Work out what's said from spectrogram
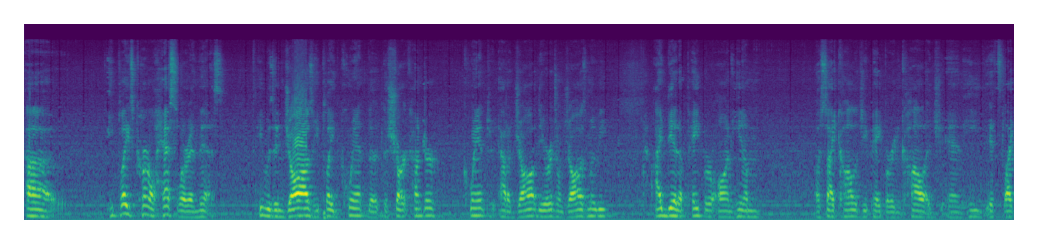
Uh, he plays Colonel Hessler in this. He was in Jaws. He played Quint, the, the shark hunter. Quint out of Jaws, the original Jaws movie. I did a paper on him a psychology paper in college, and he it's like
